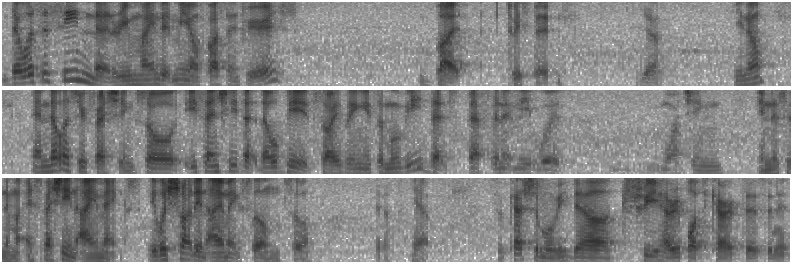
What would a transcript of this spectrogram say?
there was a scene that reminded me of Fast and Furious but twisted. Yeah. you know? And that was refreshing. So essentially that that will be it. So i think it's a movie that's definitely worth watching in the cinema especially in imax it was shot in imax film so Yeah. yeah So catch the movie. There are three Harry Potter characters in it.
